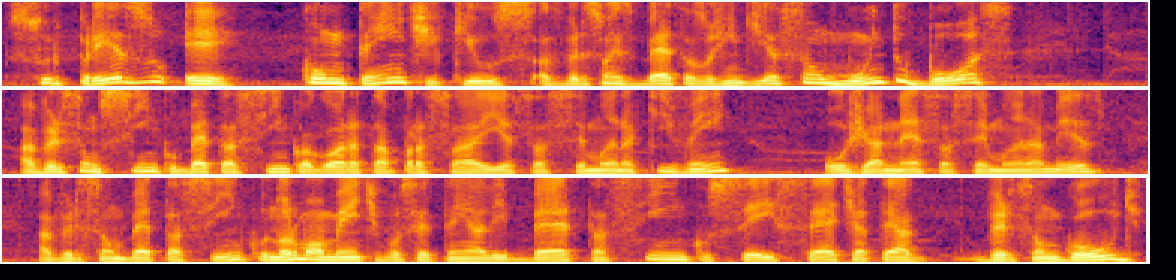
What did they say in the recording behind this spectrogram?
surpreso e contente que os, as versões betas hoje em dia são muito boas. A versão 5, beta 5 agora tá para sair essa semana que vem, ou já nessa semana mesmo a versão beta 5. Normalmente você tem ali beta 5, 6, 7 até a versão Gold.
